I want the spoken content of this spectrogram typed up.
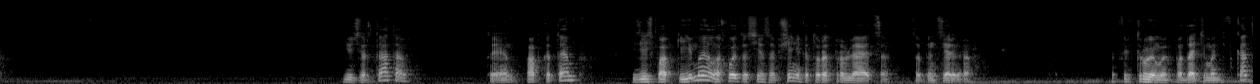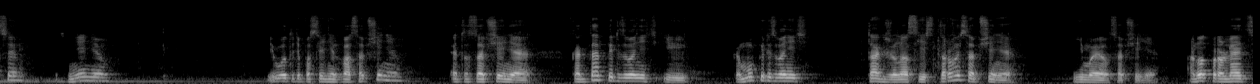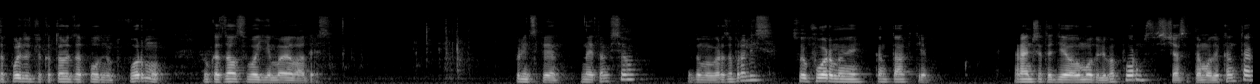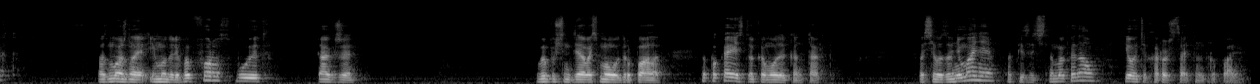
User Data, папка Temp. Здесь в папке email находятся все сообщения, которые отправляются с Open Server. Отфильтруем их по дате модификации, изменению. И вот эти последние два сообщения. Это сообщение, когда перезвонить и кому перезвонить. Также у нас есть второе сообщение, email сообщение. Оно отправляется пользователю, который заполнил форму указал свой e-mail адрес. В принципе, на этом все. Я думаю, вы разобрались с веб-формами ВКонтакте. Раньше это делал модуль WebForms, сейчас это модуль Контакт. Возможно, и модуль WebForms будет также выпущен для 8 Drupal. Но пока есть только модуль Контакт. Спасибо за внимание, подписывайтесь на мой канал, делайте хороший сайт на Drupal.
